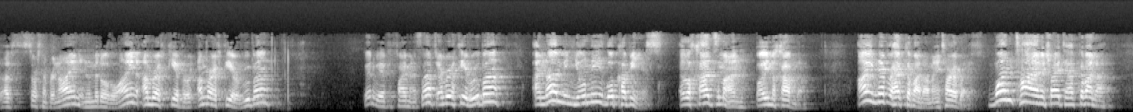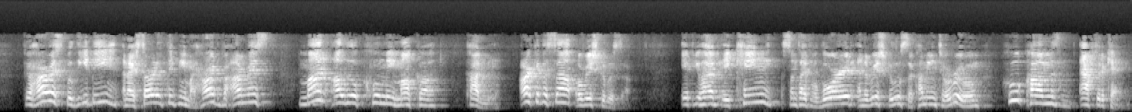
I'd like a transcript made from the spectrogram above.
of source number nine in the middle of the line. Amr Afkia Ruba. Good, we have five minutes left. Amr Afkia Ruba. Ana min yomi lo kavinis. I never had kavana my entire life. One time I tried to have kavana. V'haris belibi, and I started thinking in my heart, v'amris, man alil kumi malka kadmi. Arkavasa or rish If you have a king, some type of lord, and the rish coming into a room, who comes after the king?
